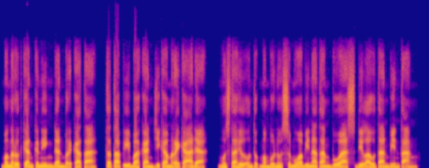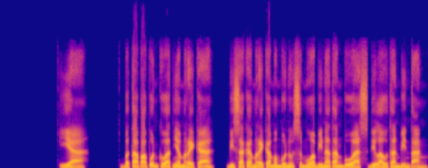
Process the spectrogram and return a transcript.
mengerutkan kening dan berkata, tetapi bahkan jika mereka ada, mustahil untuk membunuh semua binatang buas di lautan bintang. Iya. Betapapun kuatnya mereka, bisakah mereka membunuh semua binatang buas di lautan bintang?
